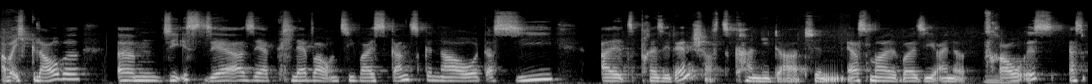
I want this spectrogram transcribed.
Aber ich glaube, ähm, sie ist sehr, sehr clever und sie weiß ganz genau, dass sie als Präsidentschaftskandidatin. Erstmal, weil sie eine Frau ist, erst,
